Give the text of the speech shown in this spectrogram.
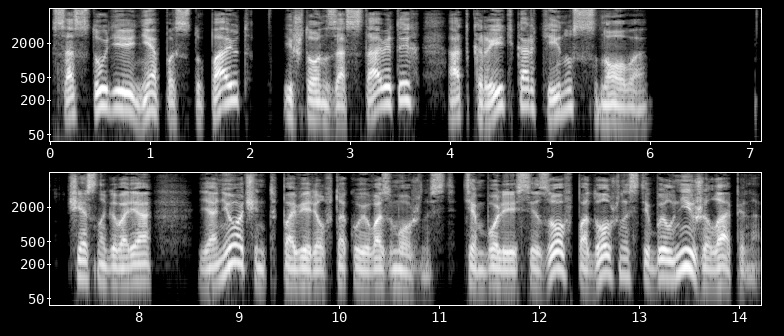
со студии не поступают, и что он заставит их открыть картину снова. Честно говоря, я не очень-то поверил в такую возможность, тем более Сизов по должности был ниже Лапина,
